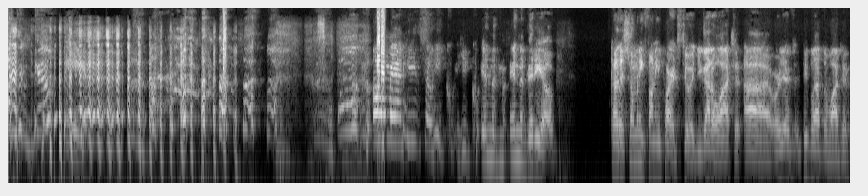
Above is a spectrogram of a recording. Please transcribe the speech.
like oh, oh, man, he so he he in the in the video. God, there's so many funny parts to it. You got to watch it, uh, or people have to watch it.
